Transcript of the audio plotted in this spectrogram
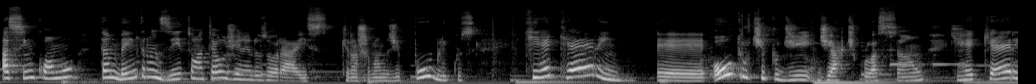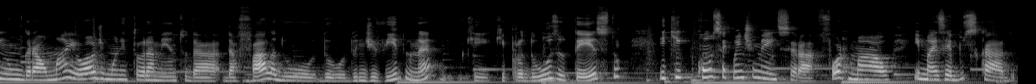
assim como também transitam até os gêneros orais, que nós chamamos de públicos, que requerem é, outro tipo de, de, articulação, que requerem um grau maior de monitoramento da, da fala do, do, do indivíduo, né, que, que produz o texto, e que, consequentemente, será formal e mais rebuscado.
